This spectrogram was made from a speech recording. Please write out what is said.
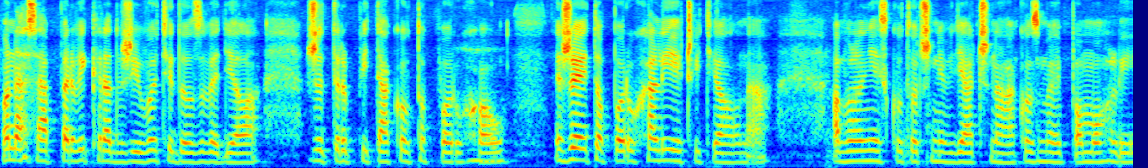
Ona sa prvýkrát v živote dozvedela, že trpí takouto poruchou, mm. že je to porucha liečiteľná a bola neskutočne vďačná, ako sme jej pomohli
